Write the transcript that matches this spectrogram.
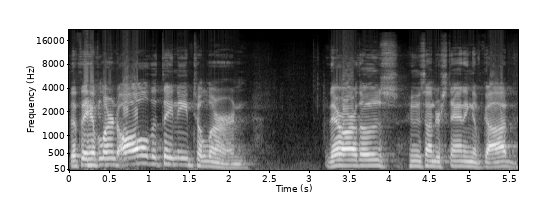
that they have learned all that they need to learn. There are those whose understanding of God,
